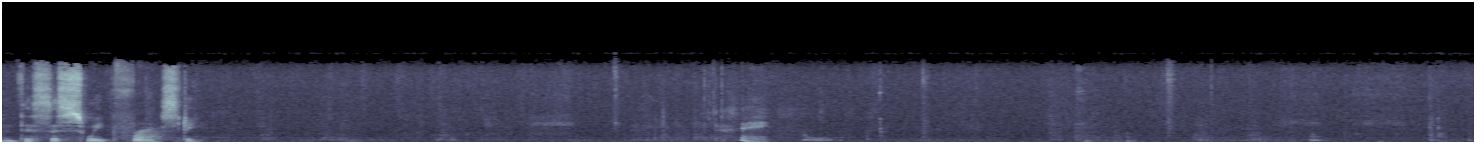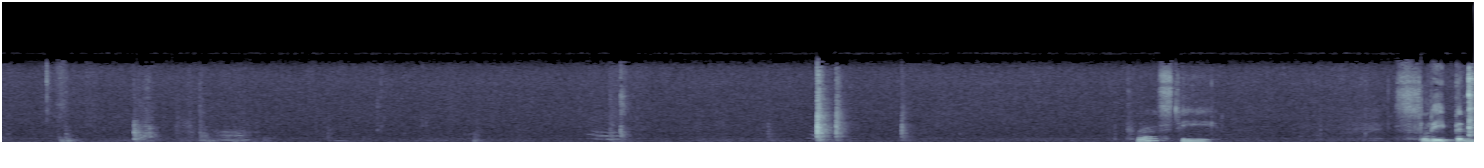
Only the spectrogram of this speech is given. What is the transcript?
This is Sweet Frosty. Hey. Frosty. Sleeping.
